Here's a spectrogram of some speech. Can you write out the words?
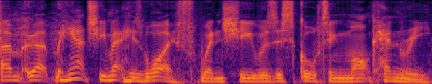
Um, uh, he actually met his wife when she was escorting Mark Henry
